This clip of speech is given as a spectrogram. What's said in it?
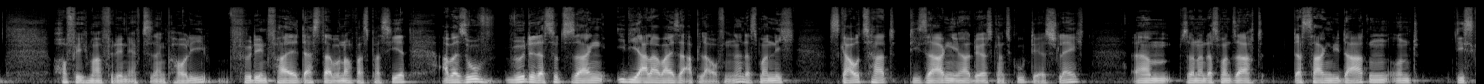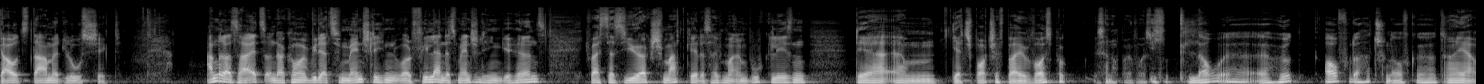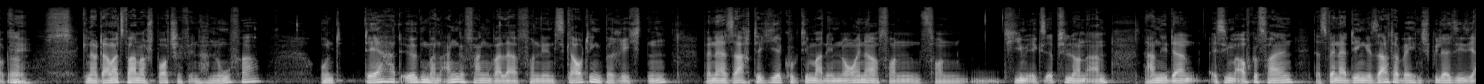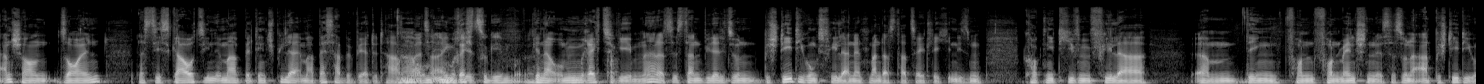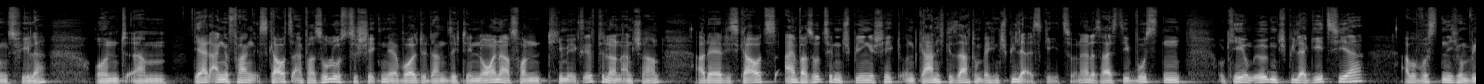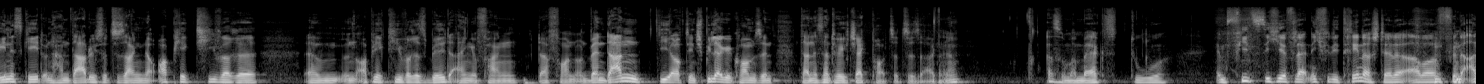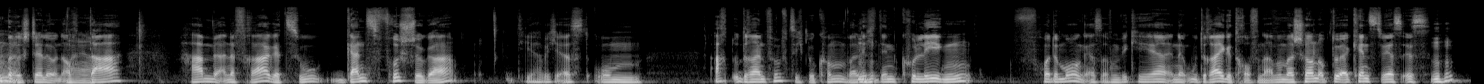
Hoffe ich mal für den FC St. Pauli, für den Fall, dass da aber noch was passiert. Aber so würde das sozusagen idealerweise ablaufen, ne? dass man nicht Scouts hat, die sagen, ja, der ist ganz gut, der ist schlecht, ähm, sondern dass man sagt, das sagen die Daten und die Scouts damit losschickt. Andererseits, und da kommen wir wieder zu menschlichen oder Fehlern des menschlichen Gehirns, ich weiß, dass Jörg Schmatke, das habe ich mal im Buch gelesen, der ähm, jetzt Sportchef bei Wolfsburg, ist er noch bei Wolfsburg? Ich glaube, er, er hört auf oder hat schon aufgehört. Ah ja, okay. Ja. Genau, damals war er noch Sportchef in Hannover und der hat irgendwann angefangen, weil er von den Scouting-Berichten, wenn er sagte, hier guck dir mal den Neuner von, von Team XY an, da haben die dann, ist ihm aufgefallen, dass wenn er denen gesagt hat, welchen Spieler sie sich anschauen sollen, dass die Scouts ihn immer, den Spieler immer besser bewertet haben. Ja, als um ihm Recht ist. zu geben, oder? Genau, um ihm Recht zu geben. Ne? Das ist dann wieder so ein Bestätigungsfehler, nennt man das tatsächlich in diesem kognitiven Fehler, ähm, Ding von, von Menschen ist das so eine Art Bestätigungsfehler. Und ähm, der hat angefangen, Scouts einfach so loszuschicken. Der wollte dann sich den Neuner von Team XY anschauen, aber der hat die Scouts einfach so zu den Spielen geschickt und gar nicht gesagt, um welchen Spieler es geht. So, ne? Das heißt, die wussten, okay, um irgendeinen Spieler geht's hier, aber wussten nicht, um wen es geht und haben dadurch sozusagen eine objektivere ähm, ein objektiveres Bild eingefangen davon. Und wenn dann die auf den Spieler gekommen sind, dann ist natürlich Jackpot sozusagen. Ne? Also man merkt, du empfiehlst dich hier vielleicht nicht für die Trainerstelle, aber für eine andere Stelle. Und auch ja. da haben wir eine Frage zu, ganz frisch sogar. Die habe ich erst um 8.53 Uhr bekommen, weil mhm. ich den Kollegen heute Morgen erst auf dem Weg hierher in der U3 getroffen habe. Mal schauen, ob du erkennst, wer es ist. Mhm.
